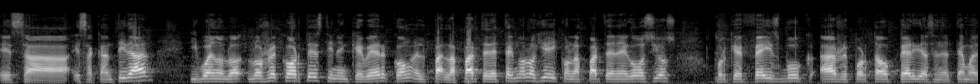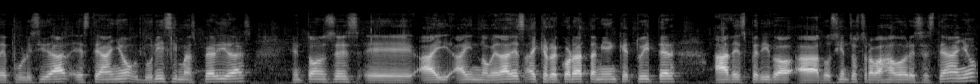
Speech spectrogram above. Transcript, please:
esa, esa cantidad. Y bueno, lo- los recortes tienen que ver con el la parte de tecnología y con la parte de negocios, porque Facebook ha reportado pérdidas en el tema de publicidad este año, durísimas pérdidas. Entonces, eh, hay, hay novedades. Hay que recordar también que Twitter ha despedido a, a 200 trabajadores este año.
